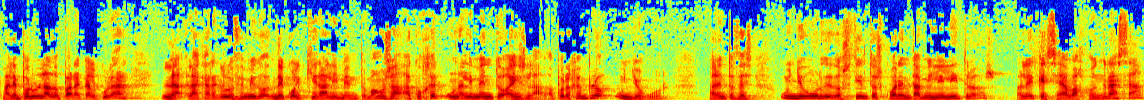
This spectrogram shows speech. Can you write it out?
¿Vale? Por un lado, para calcular la, carga glucémica de cualquier alimento, vamos a, coger un alimento aislado, por ejemplo, un yogur. Entonces, un yogur de 240 mililitros, ¿vale? que sea bajo en grasa,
